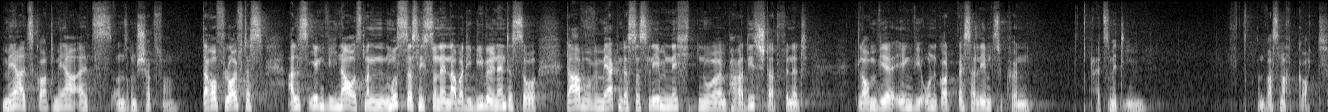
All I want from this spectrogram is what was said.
mehr als Gott, mehr als unserem Schöpfer. Darauf läuft das alles irgendwie hinaus. Man muss das nicht so nennen, aber die Bibel nennt es so. Da, wo wir merken, dass das Leben nicht nur im Paradies stattfindet, glauben wir irgendwie ohne Gott besser leben zu können als mit ihm. Und was macht Gott?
